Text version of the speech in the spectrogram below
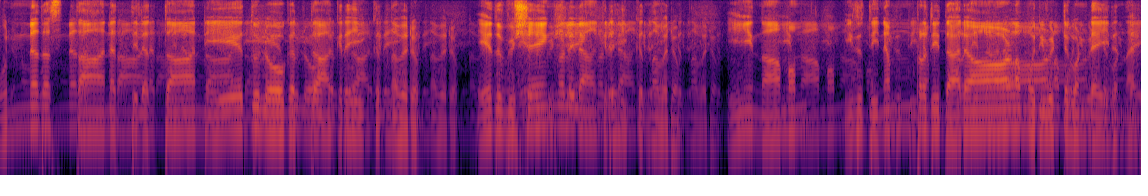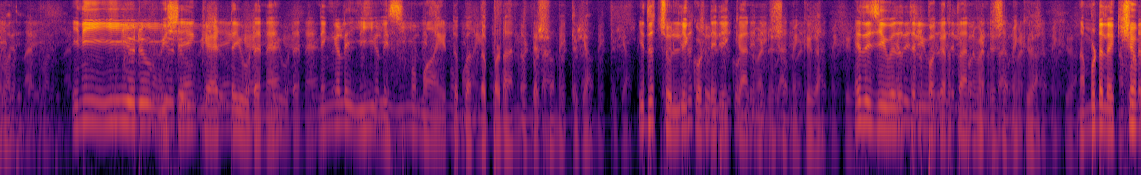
ഉന്നത സ്ഥാനത്തിലെത്താൻ ഏതു ലോകത്ത് ആഗ്രഹിക്കുന്നവരും ഏതു വിഷയങ്ങളിൽ ആഗ്രഹിക്കുന്നവരും ഈ നാമം ഇത് ദിനം പ്രതി ധാരാളം ഉരുവിട്ടുകൊണ്ടേയിരുന്നാൽ മതി. ഇനി ഈ ഒരു വിഷയം കേട്ടയുടനെ നിങ്ങൾ ഈ ഇസ്മുമായിട്ട് ബന്ധപ്പെടാൻ വേണ്ടി ശ്രമിക്കുക. ഇത് ചൊല്ലിക്കൊണ്ടിരിക്കാൻ വേണ്ടി ശ്രമിക്കുക. ഇത് ജീവിതത്തിൽ പകർത്താൻ വേണ്ടി ശ്രമിക്കുക. നമ്മുടെ ലക്ഷ്യം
